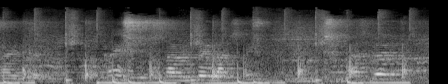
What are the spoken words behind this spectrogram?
Very good. Okay, so just know that speed. That's good.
